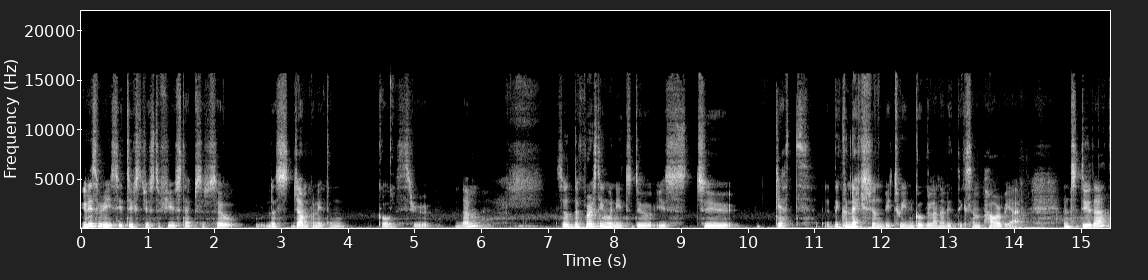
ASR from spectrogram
it is very easy, it takes just a few steps, so let's jump on it and go through them. So the first thing we need to do is to get the connection between Google Analytics and Power BI. And to do that,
